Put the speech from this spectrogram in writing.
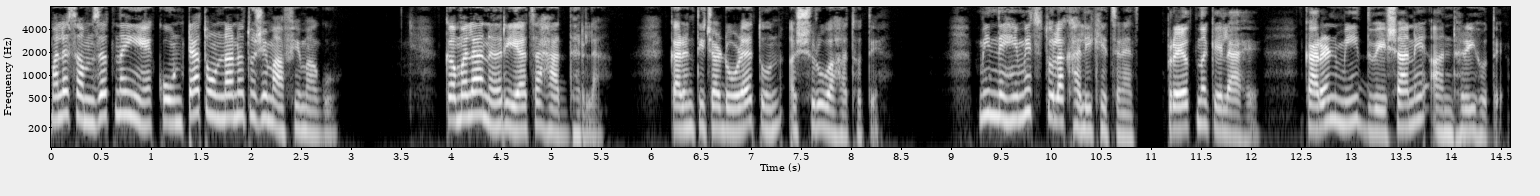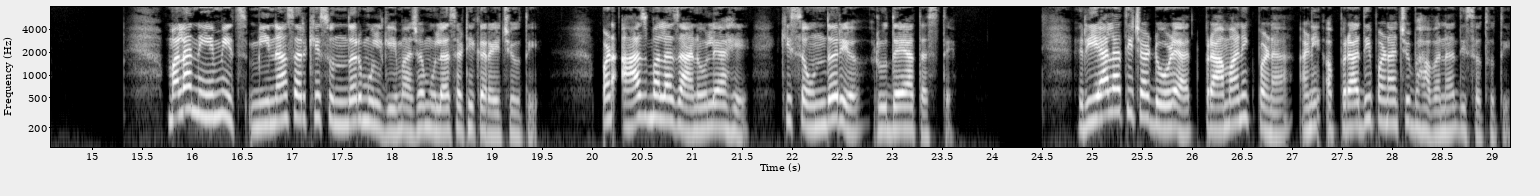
मला समजत नाहीये कोणत्या तोंडानं तुझी माफी मागू. कमलानं रियाचा हात धरला कारण तिच्या डोळ्यातून अश्रू वाहत होते. मी नेहमीच तुला खाली खेचण्याचा प्रयत्न केला आहे कारण मी द्वेषाने आंधळी होते. मला नेहमीच मीनासारखी सुंदर मुलगी माझ्या मुलासाठी करायची होती. पण आज मला जाणवले आहे की सौंदर्य हृदयात असते. रियाला तिच्या डोळ्यात प्रामाणिकपणा आणि अपराधीपणाची भावना दिसत होती.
